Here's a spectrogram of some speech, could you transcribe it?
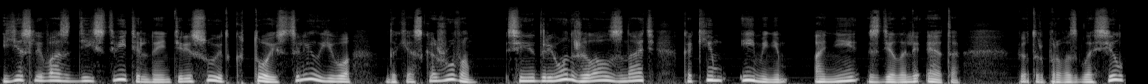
«Если вас действительно интересует, кто исцелил его, так я скажу вам». Синедрион желал знать, каким именем они сделали это. Петр провозгласил,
